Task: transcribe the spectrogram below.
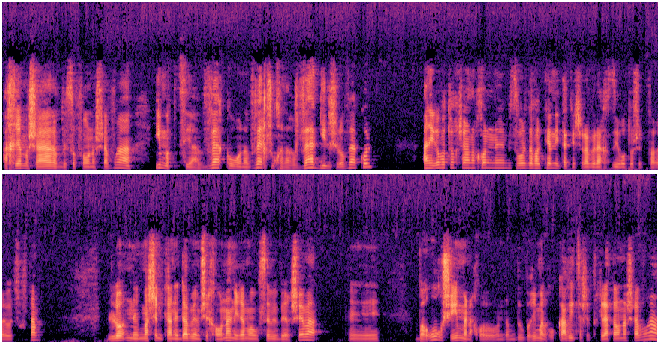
אחרי מה שהיה עליו בסוף העונה שעברה, עם הפציעה והקורונה ואיך שהוא חזר והגיל שלו והכל, אני לא בטוח שהיה נכון אה, בסופו של דבר כן להתעקש עליו ולהחזיר אותו שכבר היו את שלושתם. לא, מה שנקרא נדע בהמשך העונה, נראה מה הוא עושה בבאר שבע. אה, ברור שאם אנחנו מדברים על רוקאביצה של תחילת העונה שעברה,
